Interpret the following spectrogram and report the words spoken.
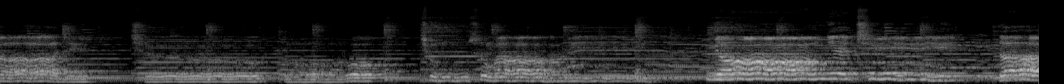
때까지 죽도록 충성하리. 명예치 다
